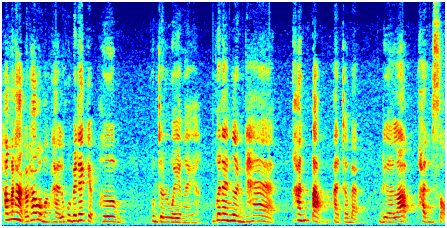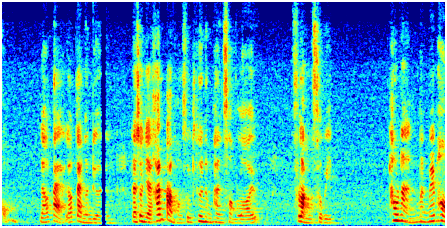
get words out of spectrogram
ถ้ามันหักเท่าๆกับเมืองไทยแล้วคุณไม่ได้เก็บเพิ่ม คุณจะรวยยังไงอะก็ได้เงินแค่ขั้นต่ำอาจจะแบบเดือนละพันสองแล้วแต่แล้วแต่เงินเดือน แต่ส่วนใหญ่ขั้นต่ำของสวิตคือหนึ่งพันสองร้อยฟรังสวิต เท่านั้นมันไม่พอ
